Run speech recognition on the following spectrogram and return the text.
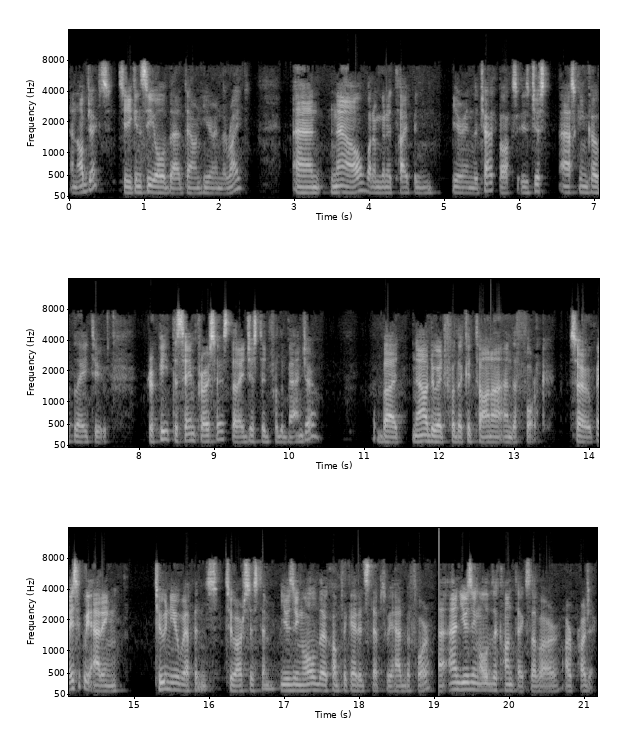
and objects. So you can see all of that down here in the right. And now what I'm going to type in here in the chat box is just asking CoPlay to repeat the same process that I just did for the banjo, but now do it for the katana and the fork. So basically adding two new weapons to our system using all the complicated steps we had before uh, and using all of the context of our, our project.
